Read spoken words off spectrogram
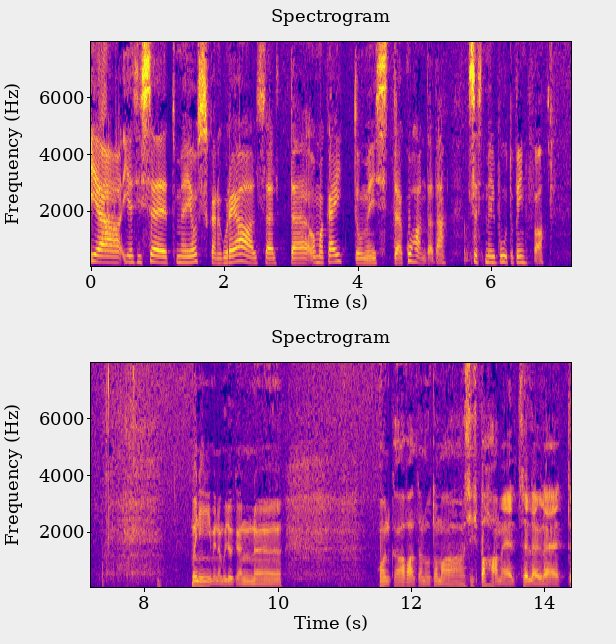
ja, ja siis see, et me ei oska nagu reaalselt oma käitumist kohandada, sest meil puudub info. mõni inimene muidugi on äh, on ka avaldanud oma siis pahameelt selle üle, et,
